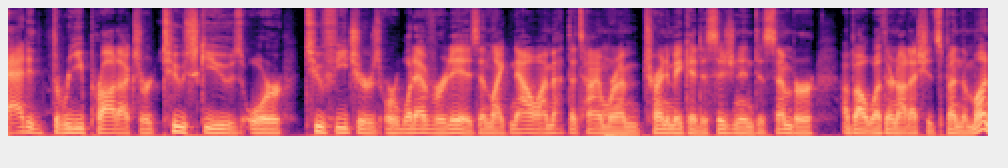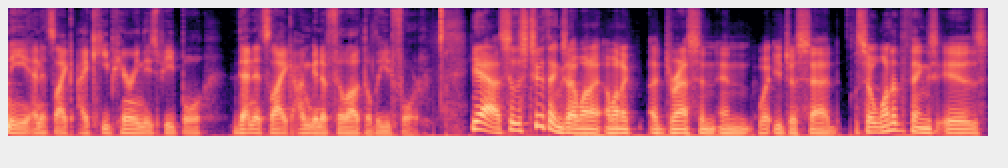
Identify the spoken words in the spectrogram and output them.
added three products or two SKUs or two features or whatever it is. And like now I'm at the time where I'm trying to make a decision in December about whether or not I should spend the money. And it's like I keep hearing these people. Then it's like I'm going to fill out the lead form. Yeah, so there's two things I want to I want to address in, in what you just said. So one of the things is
